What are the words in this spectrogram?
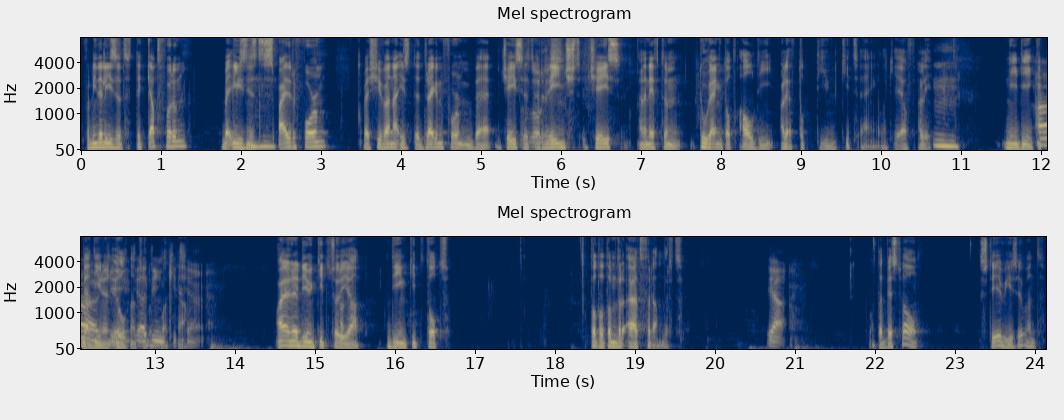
Voor Nidalee is het de katvorm. Bij Elise is het de spider vorm. Bij Shyvana is het de dragon vorm. Bij Jace is het ranged Jace. En dan heeft hem toegang tot al die... Allee, tot die hun kit eigenlijk. hè. Of, allee, Mhm. niet die een kit, Ah, maar die een oké. ult Ja, natuurlijk. die een maar, kit, ja. ja. Ah ja, nee, die een kit, sorry, ja. Die een kit tot... Totdat hem eruit verandert. Ja, Wat dat best wel stevig is, hè, want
